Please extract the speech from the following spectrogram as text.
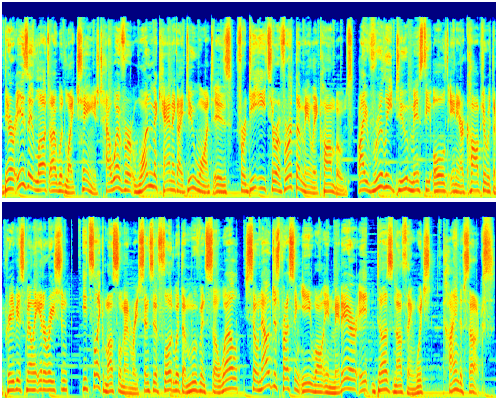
There is a lot I would like changed, however, one mechanic I do want is for DE to revert the melee combos. I really do miss the old in-air copter with the previous melee iteration, it's like muscle memory since it flowed with the movement so well, so now just pressing E while in midair, it does nothing, which kind of sucks.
